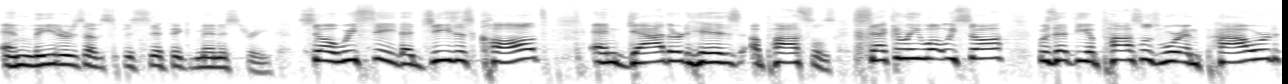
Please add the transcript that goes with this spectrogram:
and leaders of specific ministry. So, we see that Jesus called and gathered his apostles. Secondly, what we saw was that the apostles were empowered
